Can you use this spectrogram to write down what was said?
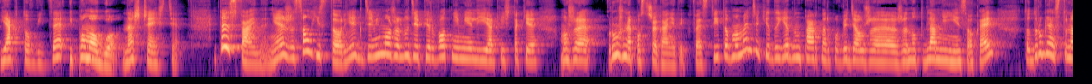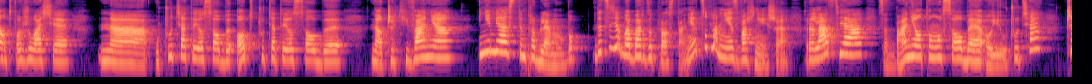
jak to widzę i pomogło, na szczęście. I to jest fajne, nie? że są historie, gdzie mimo, że ludzie pierwotnie mieli jakieś takie może różne postrzeganie tej kwestii, to w momencie, kiedy jeden partner powiedział, że, że no to dla mnie nie jest ok, to druga strona otworzyła się na uczucia tej osoby, odczucia tej osoby, na oczekiwania i nie miała z tym problemu, bo decyzja była bardzo prosta, nie? Co dla mnie jest ważniejsze? Relacja, zadbanie o tą osobę, o jej uczucia, czy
